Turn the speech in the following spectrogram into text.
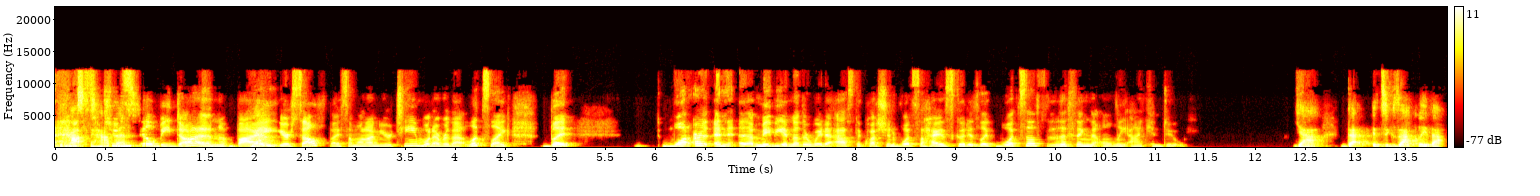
it has, has to, to, still be done by yeah. yourself, by someone on your team, whatever that looks like. But what are and uh, maybe another way to ask the question of what's the highest good is like what's the, the thing that only I can do yeah, that it's exactly that.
